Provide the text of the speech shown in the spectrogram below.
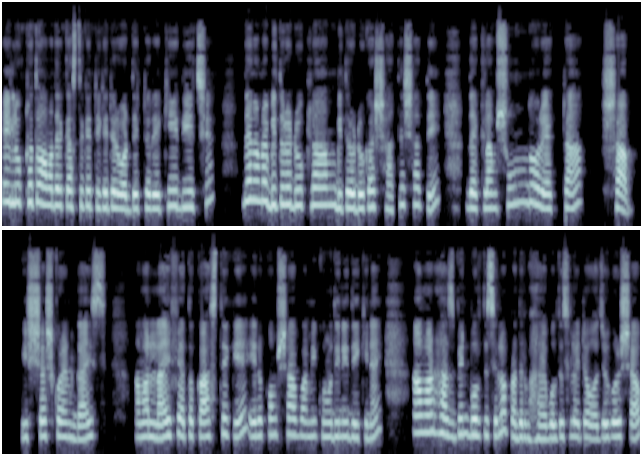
এই লোকটা তো আমাদের কাছ থেকে টিকিটের অর্ধেকটা রেখেই দিয়েছে। দেন আমরা ভিতরে ঢুকলাম। ভিতরে ঢোকার সাথে সাথে দেখলাম সুন্দর একটা সাপ। বিশ্বাস করেন গাইস আমার লাইফে এত কাছ থেকে এরকম সাপ আমি কোনোদিনই দেখি নাই। আমার হাজবেন্ড বলতেছিল, আপনাদের ভাই বলতেছিল, এটা অজগর সাপ।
